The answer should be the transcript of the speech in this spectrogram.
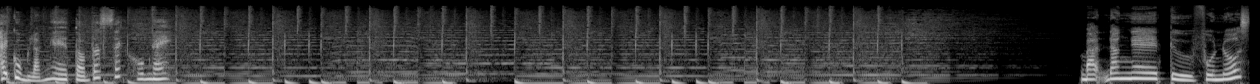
hãy cùng lắng nghe tóm tắt sách hôm nay. Bạn đang nghe từ Phonos.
